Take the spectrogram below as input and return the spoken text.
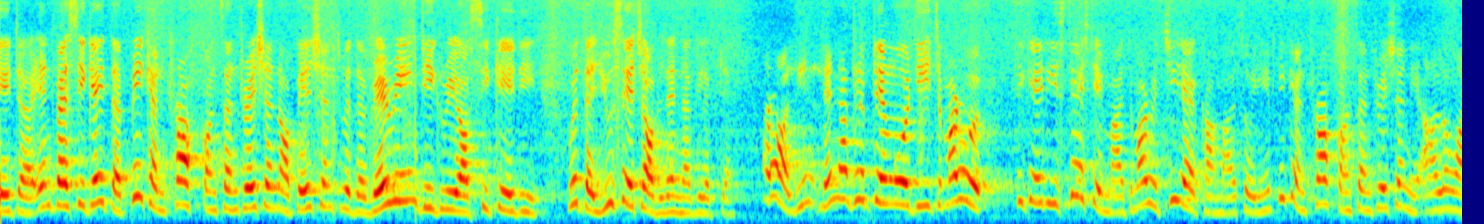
data investigate the peak and trough concentration of patients with a varying degree of CKD with the usage of linagliptin အဲ့တော့ linagliptin ကိုဒီကျမတို့ CKD stage တွေမှာကျမတို့ကြည့်တဲ့အခါမှာဆိုရင် peak and trough concentration တွေအားလုံးက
